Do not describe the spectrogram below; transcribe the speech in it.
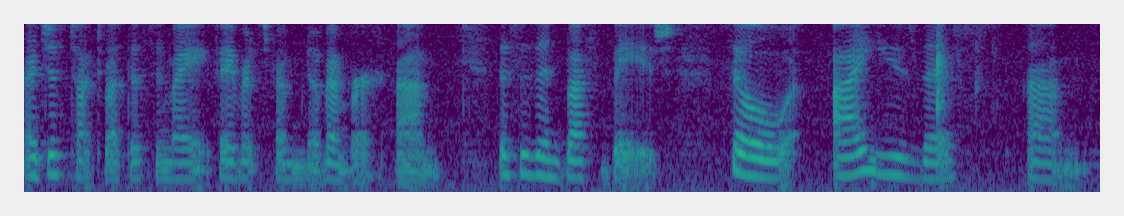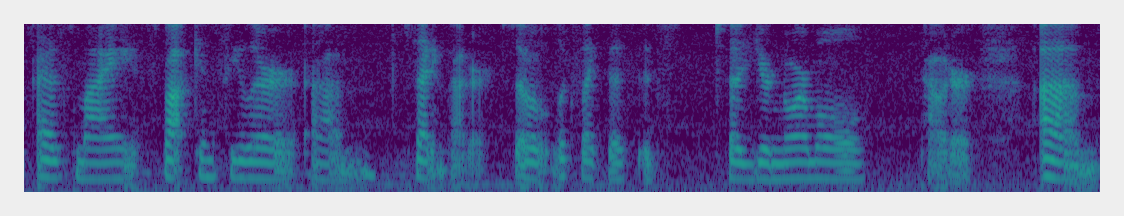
I just talked about this in my favorites from November. Um, this is in buff beige. So I use this um, as my spot concealer um, setting powder. So it looks like this. It's uh, your normal powder. Um,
